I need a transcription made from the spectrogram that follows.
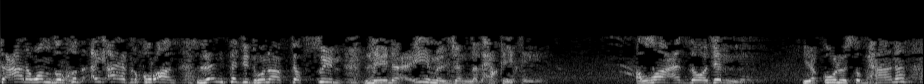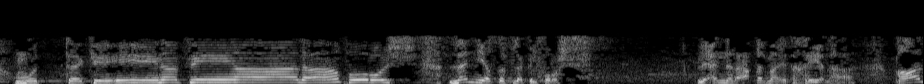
تعال وانظر خذ أي آية في القرآن. لن تجد هناك تفصيل لنعيم الجنة الحقيقي. الله عز وجل يقول سبحانه متكئين فيها على فرش. لن يصف لك الفرش لأن العقل ما يتخيلها. قال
